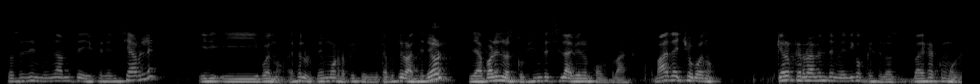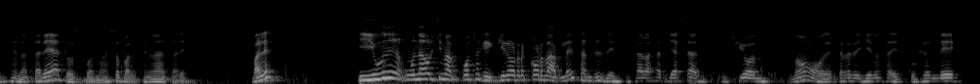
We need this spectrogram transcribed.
entonces es infinitamente diferenciable. Y, bueno, eso lo tenemos, repito, en el capítulo anterior. Y la los coeficientes sí la vieron con Frank. ¿Va? De hecho, bueno, creo que realmente me dijo que se los va a dejar como ejercicio en la tarea. Entonces, bueno, esto aparecerá en la tarea. ¿Vale? Y una, última cosa que quiero recordarles antes de empezar a hacer ya esta discusión, ¿no? O de entrar de lleno esta discusión de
